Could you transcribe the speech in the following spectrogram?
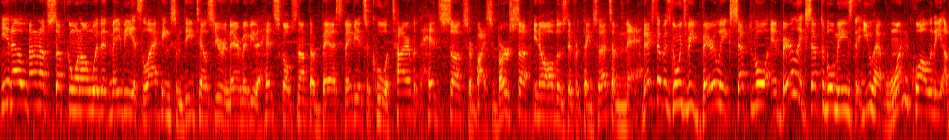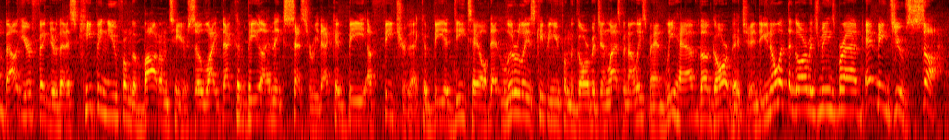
you know, not enough stuff going on with it. Maybe it's lacking some details here and there. Maybe the head sculpt's not the best. Maybe it's a cool attire, but the head sucks or vice versa. You know, all those different things. So that's a meh. Next up is going to be barely acceptable, and barely acceptable means that you have one quality about your figure that is keeping you from the bottom tier. So, like, that could be an accessory. That could be a feature. That could be a detail that literally is keeping you from the garbage. And last but not least, man, we have the garbage. And do you know what the garbage means, Brad? It means you suck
